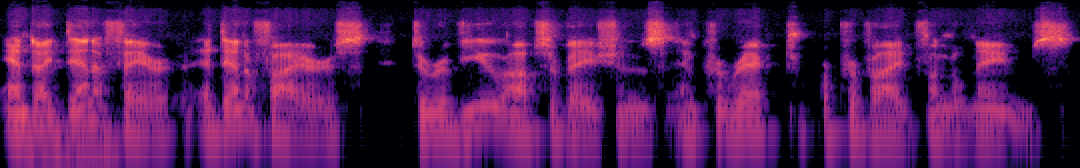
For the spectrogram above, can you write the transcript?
and identifier, identifiers to review observations and correct or provide fungal names.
